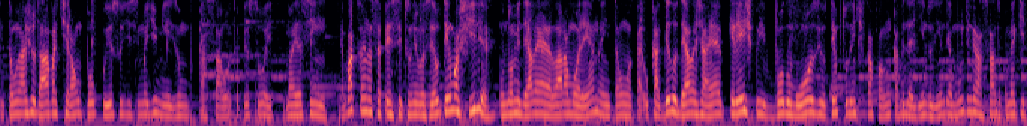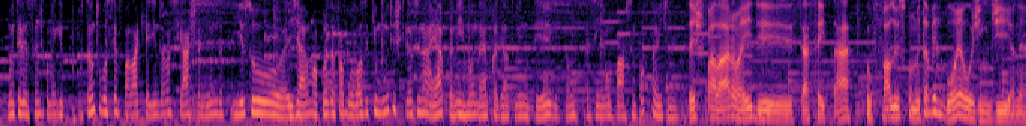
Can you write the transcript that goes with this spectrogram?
Então, eu ajudava a tirar um pouco isso de cima de mim. Eles iam caçar outra pessoa aí. Mas, assim, é bacana essa percepção de você. Eu tenho uma filha, o nome dela é Lara Morena, então o ca- o cabelo dela já é crespo e volumoso, e o tempo todo a gente fica falando, o cabelo é lindo, lindo. E é muito engraçado como é que, muito interessante como é que, por tanto você falar que é lindo, ela se acha linda. E isso já é uma coisa fabulosa que muitas crianças na época, minha irmã na época dela também não teve. Então, assim, é um passo importante, né? Vocês falaram aí de se aceitar. Eu falo isso com muita vergonha hoje em dia, né?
